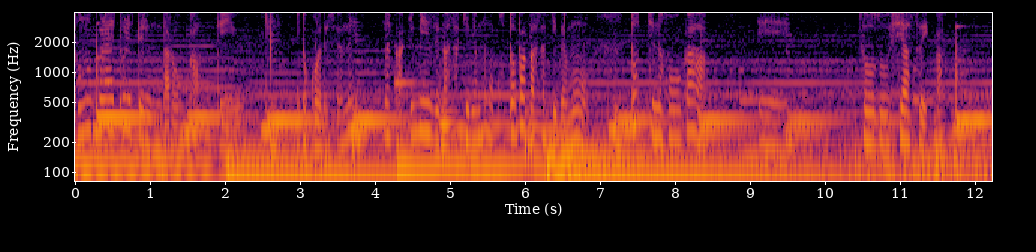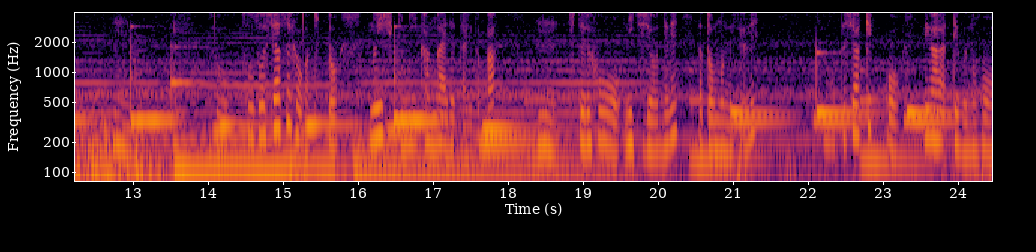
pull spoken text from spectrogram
どのくらい取れてるんだろうかっていうところですよね。なんかイメージが先でも言葉が先でもどっちの方が、えー、想像しやすいか、うん、そう。想像しやすい方がきっと無意識に考えてたりとか、うん、してる方を日常でねだと思うんですよね。私は結構ネガティブの方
